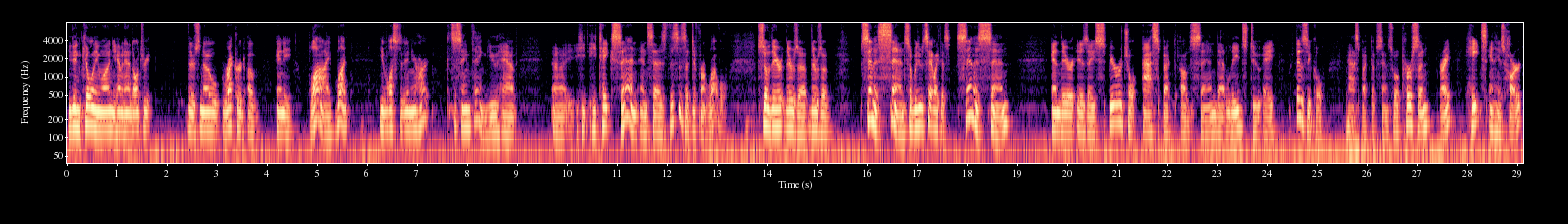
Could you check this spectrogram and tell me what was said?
You didn't kill anyone. You haven't had adultery. There's no record of any lie, but you've lusted in your heart. It's the same thing. You have, uh, he, he takes sin and says, this is a different level. So there, there's a, there's a, sin is sin. So we would say it like this sin is sin, and there is a spiritual aspect of sin that leads to a physical aspect of sin. So a person, right, hates in his heart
